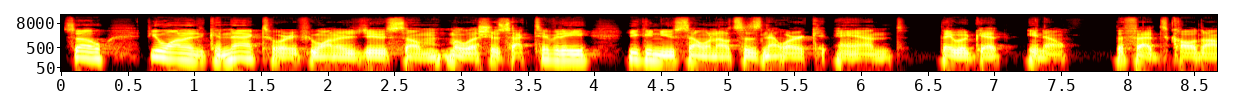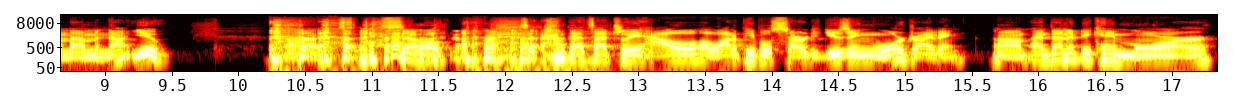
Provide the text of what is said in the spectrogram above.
So if you wanted to connect or if you wanted to do some malicious activity, you can use someone else's network and they would get, you know, the feds called on them and not you. Uh, so, so, that's actually how a lot of people started using war driving. Um, and then it became more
